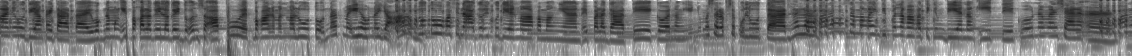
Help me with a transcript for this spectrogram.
nga ni Hudian kay tatay, wag namang ipakalagay-lagay doon sa apoy at baka naman maluto na at maihaw na yaan. Luto ko kasi na agawin ko diyan mga kamangyan ay palagati. Gawa ng yun yung masarap sa pulutan. Hala, para sa mga hindi pa nakakatikim diyan ng itik, wow naman siya na er. Para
